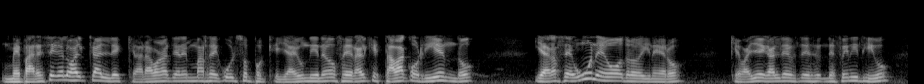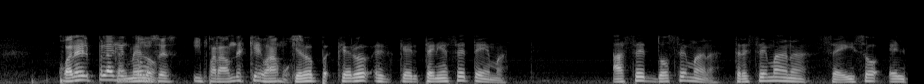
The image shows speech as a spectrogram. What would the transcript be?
Me parece que los alcaldes, que ahora van a tener más recursos porque ya hay un dinero federal que estaba corriendo y ahora se une otro dinero que va a llegar de, definitivo. ¿Cuál es el plan entonces y para dónde es que vamos? Quiero, quiero eh, que tenía ese tema. Hace dos semanas, tres semanas, se hizo el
